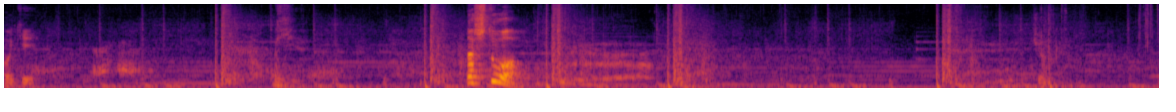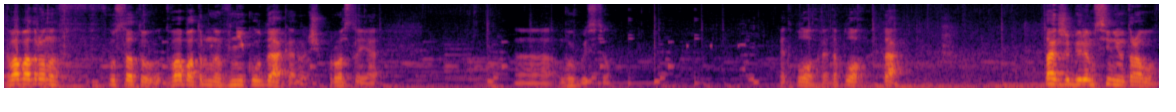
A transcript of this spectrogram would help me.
Окей. Блин. Да что? Четко. Два патрона в пустоту, два патрона в никуда, короче. Просто я э, выпустил. Это плохо, это плохо. Так. Также берем синюю траву.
